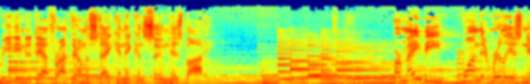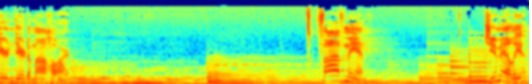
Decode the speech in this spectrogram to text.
beat him to death right there on the stake, and then consumed his body. Or maybe one that really is near and dear to my heart five men Jim Elliot,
